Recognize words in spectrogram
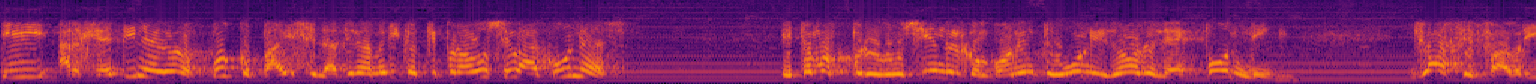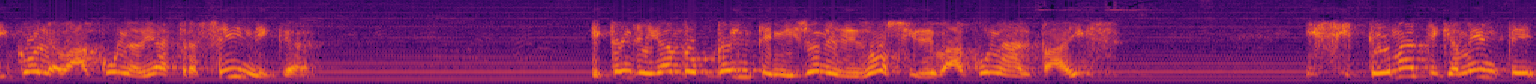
y Argentina es uno de los pocos países de Latinoamérica que produce vacunas. Estamos produciendo el componente 1 y 2 de la Sputnik. Ya se fabricó la vacuna de AstraZeneca. Están llegando 20 millones de dosis de vacunas al país. Y sistemáticamente,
